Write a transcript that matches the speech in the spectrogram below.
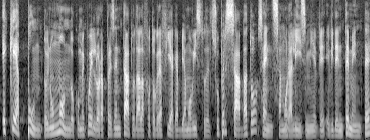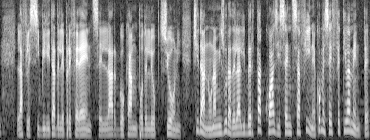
e che appunto in un mondo come quello rappresentato dalla fotografia che abbiamo visto del Super Sabato, senza moralismi evidentemente, la flessibilità delle preferenze, il largo campo delle opzioni, ci danno una misura della libertà quasi senza fine, come se effettivamente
